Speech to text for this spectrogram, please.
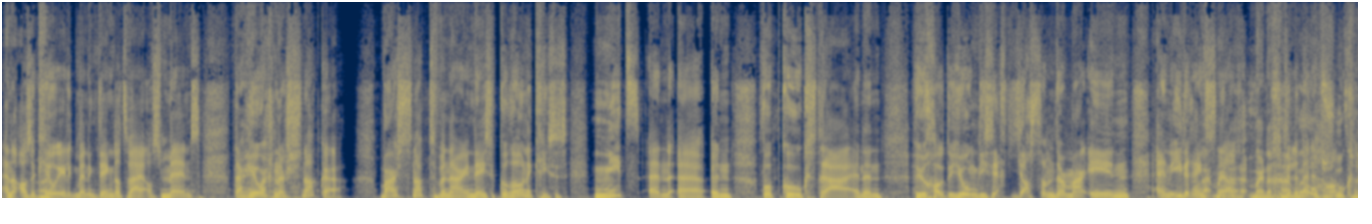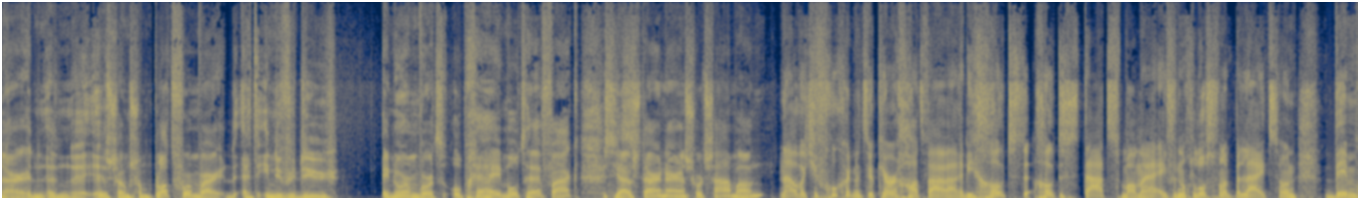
En als ik heel eerlijk ben, ik denk dat wij als mens daar heel erg naar snakken. Waar snakten we naar in deze coronacrisis? Niet een, uh, een Wopke Hoekstra en een Hugo de Jong die zegt... jas hem er maar in en iedereen maar, snel... Maar dan, maar dan gaan we, we op zoek naar een, een, een, zo'n zo'n platform... waar het individu enorm wordt opgehemeld, hè, vaak. Precies. Juist daar naar een soort samenhang? Nou, wat je vroeger natuurlijk heel erg had... waren die grootste, grote staatsmannen. Hè. Even nog los van het beleid, zo'n Wim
